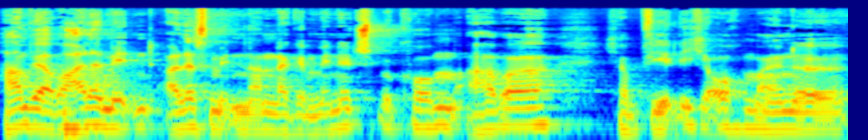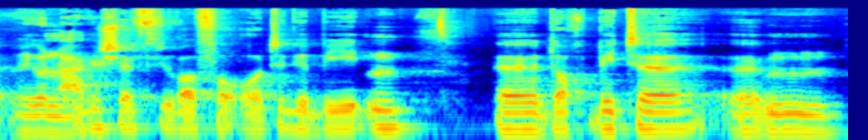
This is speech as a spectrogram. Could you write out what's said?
Haben wir aber alle mit, alles miteinander gemanagt bekommen. Aber ich habe wirklich auch meine Regionalgeschäftsführer vor Ort gebeten, äh, doch bitte ähm,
